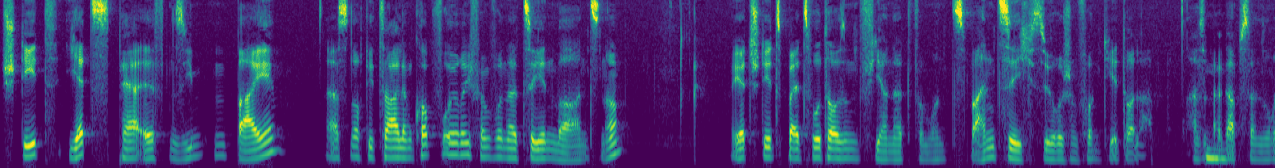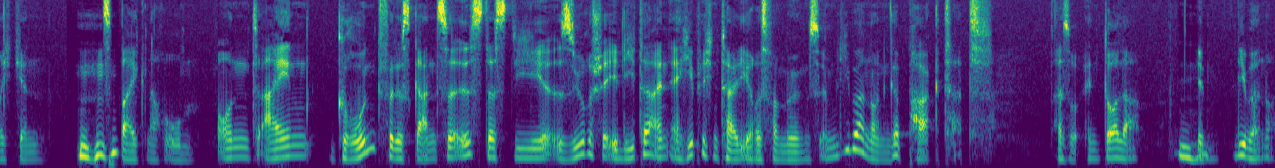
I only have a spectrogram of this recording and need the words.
Steht jetzt per 11.07. bei, da ist noch die Zahl im Kopf, Ulrich, 510 waren es, ne? Jetzt steht es bei 2425 syrischen Pfund je Dollar. Also mhm. da gab es dann so einen richtigen mhm. Spike nach oben. Und ein Grund für das Ganze ist, dass die syrische Elite einen erheblichen Teil ihres Vermögens im Libanon geparkt hat. Also in Dollar mhm. im Libanon.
